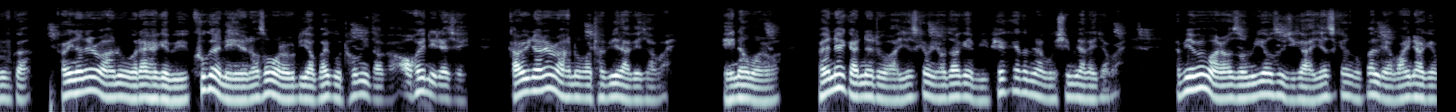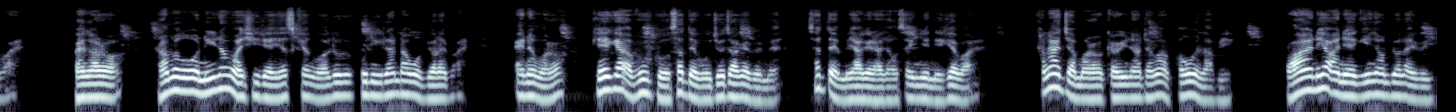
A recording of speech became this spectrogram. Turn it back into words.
Rift ကဂါရီနာနဲ့ရာဟန်တို့ကိုတိုက်ခတ်ခဲ့ပြီးခုခံနေရင်နောက်ဆုံးမှာရိုတျာဘိုက်ကိုထုံးမိတော့ကအော်ဟဲ့နေတဲ့အချိန်ဂါရီနာနဲ့ရာဟန်တို့ကထွက်ပြေးလာခဲ့ကြပါတယ်။အိမ်နောက်မှာတော့ဘန်နဲ့ကန်နက်တို့ကရက်စကန်ရောက်သွားခဲ့ပြီးဖြစ်ခဲ့သမျှကိုရှင်းပြလိုက်ကြပါတယ်။အပြင်ဘက်မှာတော့ဇွန်မီအုပ်စုကြီးကရက်စကန်ကိုပတ်လည်ဝိုင်းထားခဲ့ပါတယ်။ ဘန်ကတော့ရာမန်ကိုအနီးနားမှာရှိတဲ့ရက်စကန်ကိုအလိုလိုကူနီလန်းတောင်းဖို့ပြောလိုက်ပါတယ်။အဲနောက်မှာတော့ကဲကအဘုကိုဆက်တယ်ဖို့ကြိုးစားခဲ့ပေမဲ့ဆက်တယ်မရခဲ့တာကြောင့်စိတ်ညစ်နေခဲ့ပါတယ်။ခဏကြာမှတော့ကယ်ရီနာတမဖုန်းဝင်လာပြီးရိုင်တယောက်အနေနဲ့ကင်းချောင်းပြောလိုက်ပြီး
